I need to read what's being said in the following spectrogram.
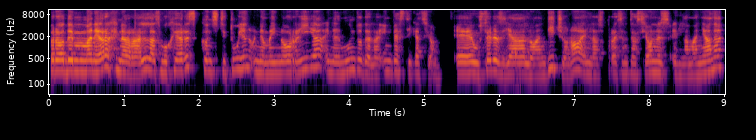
pero de manera general las mujeres constituyen una minoría en el mundo de la investigación. Eh, ustedes ya lo han dicho ¿no? en las presentaciones en la mañana,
